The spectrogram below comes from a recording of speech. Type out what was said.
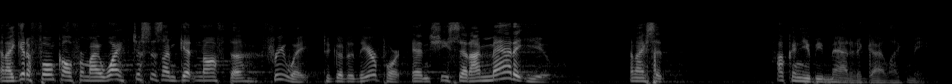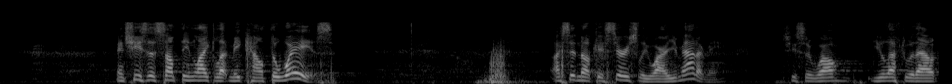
And I get a phone call from my wife just as I'm getting off the freeway to go to the airport. And she said, I'm mad at you. And I said, How can you be mad at a guy like me? And she says something like, Let me count the ways. I said, No, okay, seriously, why are you mad at me? She said, Well, you left without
